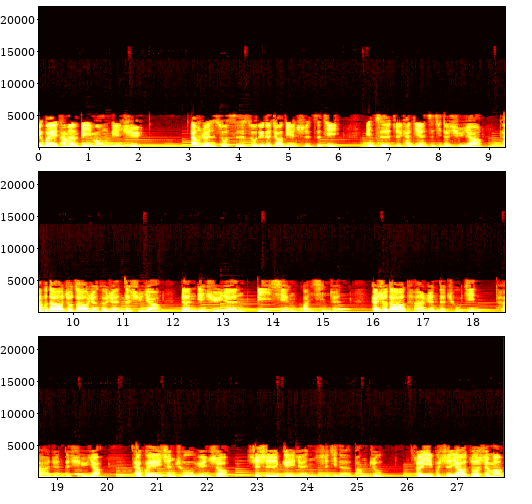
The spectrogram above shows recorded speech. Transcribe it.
因为他们必蒙连续。当人所思所虑的焦点是自己。因此，只看见自己的需要，看不到周遭任何人的需要。能连续人，必先关心人，感受到他人的处境、他人的需要，才会伸出援手，适时给人实际的帮助。所以，不是要做什么，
